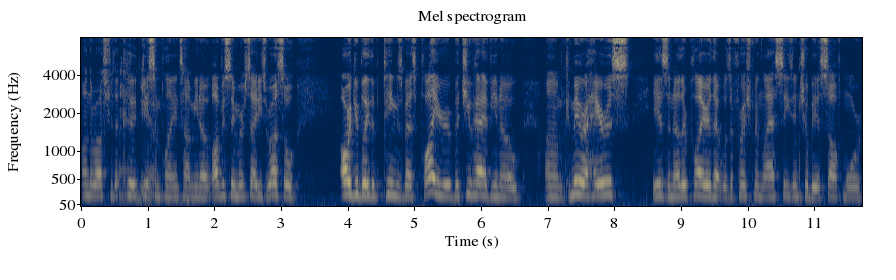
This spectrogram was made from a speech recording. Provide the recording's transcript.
on the roster that could yeah. get some playing time. You know, obviously Mercedes Russell, arguably the team's best player, but you have, you know, um, Kamira Harris is another player that was a freshman last season. She'll be a sophomore.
